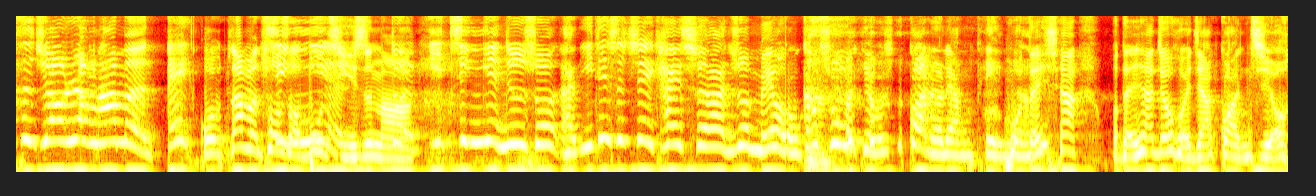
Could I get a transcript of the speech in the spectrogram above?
次就要让他们哎，欸、我他们措手不及是吗？对，一经验就是说，哎，一定是 J 开车啊！你说没有，我刚出门有灌了两瓶。我等一下，我等一下就回家灌酒，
